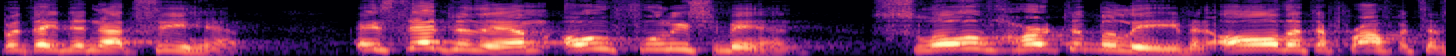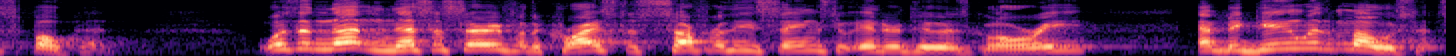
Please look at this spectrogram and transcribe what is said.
but they did not see him. And he said to them, O foolish men, slow of heart to believe in all that the prophets have spoken. Was it not necessary for the Christ to suffer these things to enter into his glory? And beginning with Moses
